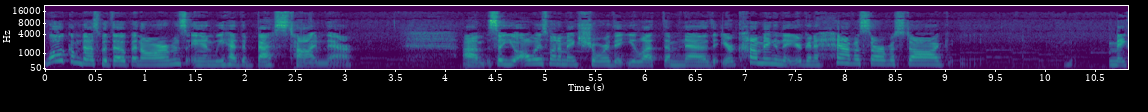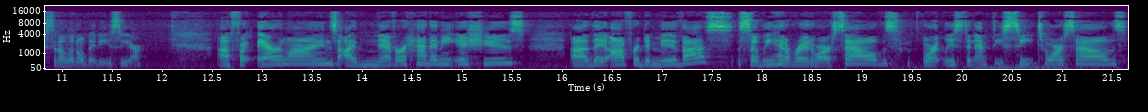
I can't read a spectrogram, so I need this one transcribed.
welcomed us with open arms, and we had the best time there. Um, so you always want to make sure that you let them know that you're coming and that you're going to have a service dog makes it a little bit easier. Uh, for airlines, I've never had any issues. Uh, they offered to move us, so we had a row to ourselves, or at least an empty seat to ourselves.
